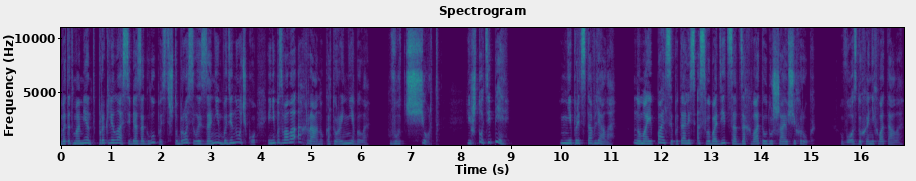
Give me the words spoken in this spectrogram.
В этот момент прокляла себя за глупость, что бросилась за ним в одиночку и не позвала охрану, которой не было. Вот черт! И что теперь? Не представляла, но мои пальцы пытались освободиться от захвата удушающих рук. Воздуха не хватало.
